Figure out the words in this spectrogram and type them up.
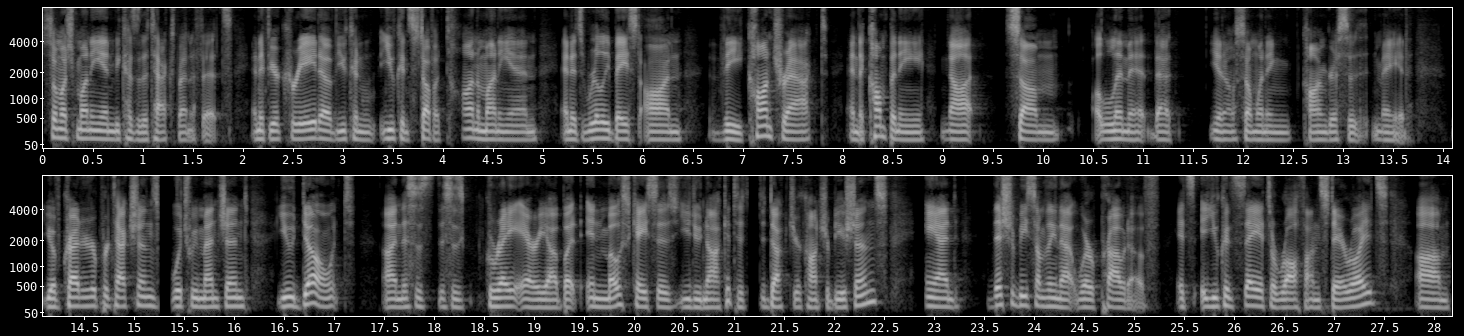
so much money in because of the tax benefits." And if you're creative, you can you can stuff a ton of money in and it's really based on the contract and the company, not some a limit that, you know, someone in Congress made. You have creditor protections, which we mentioned. You don't uh, and this is this is gray area, but in most cases, you do not get to deduct your contributions, and this should be something that we're proud of. It's you could say it's a Roth on steroids. Um,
